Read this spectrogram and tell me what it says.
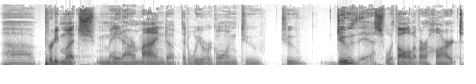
uh, pretty much made our mind up that we were going to to do this with all of our heart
